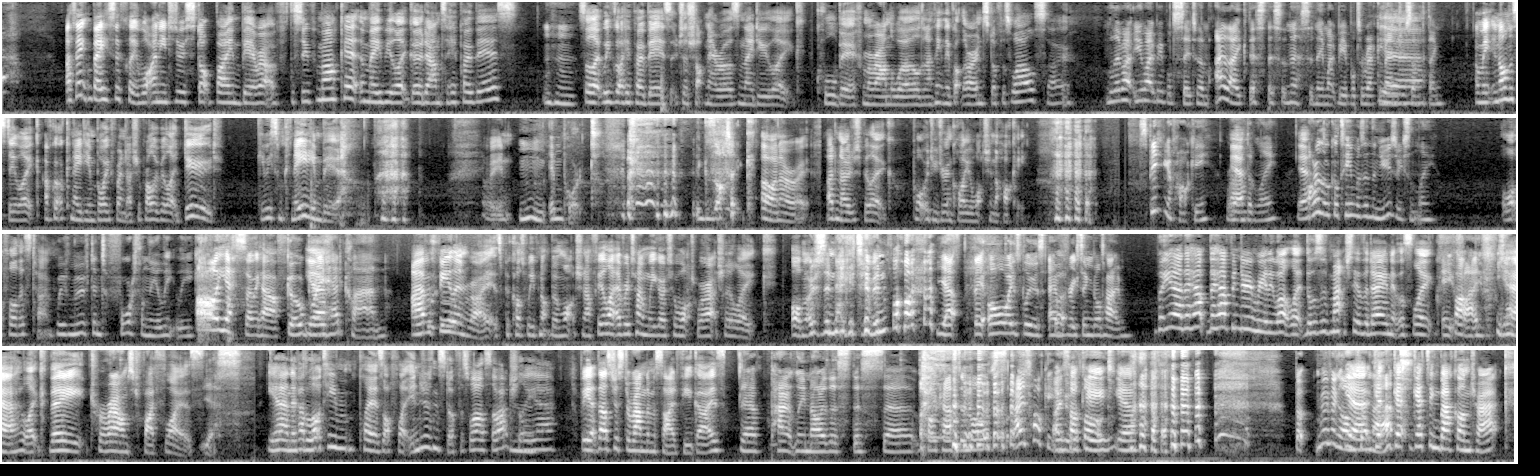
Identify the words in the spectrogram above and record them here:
I think basically what I need to do is stop buying beer out of the supermarket and maybe like go down to Hippo Beers. Mm-hmm. So like we've got Hippo Beers, which is a shop near us, and they do like cool beer from around the world, and I think they've got their own stuff as well. So Well, they might. You might be able to say to them, "I like this, this, and this," and they might be able to recommend Yeah. you something. I mean, in honesty, like I've got a Canadian boyfriend. I should probably be like, dude, give me some Canadian beer. I mean, Mm, import, exotic. oh, I know, right? I don't know. Just be like, what would you drink while you're watching the hockey? Speaking of hockey, Yeah. randomly, Yeah. our local team was in the news recently. What for this time? We've moved into fourth on the elite league. Oh yes, so we have. Go Yeah. Braehead Clan! I have a feeling, right? It's because we've not been watching. I feel like every time we go to watch, we're actually like almost a negative influence. Yep, they always lose every single time. But yeah, they have they have been doing really well. Like there was a match the other day, and it was like Eight fi- five. Yeah, like they trounced Fife Flyers. Yes. Yeah, and they've had a lot of team players off like injured and stuff as well. So Mm. actually, yeah. But yeah, that's just a random aside for you guys. Yeah. Apparently now this this uh, podcast involves ice hockey. Ice hockey, yeah. But moving on yeah, from get, that, get, getting back on track.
